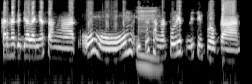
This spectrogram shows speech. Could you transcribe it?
karena gejalanya sangat umum, itu Hmm. sangat sulit disimpulkan.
